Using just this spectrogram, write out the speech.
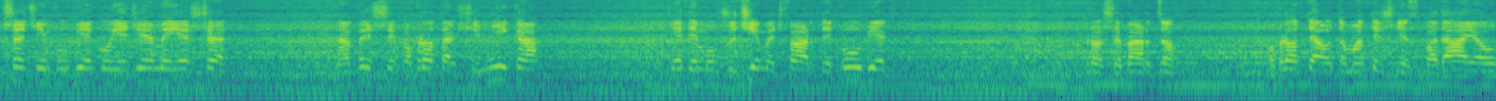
Na trzecim półbiegu jedziemy jeszcze na wyższych obrotach silnika. Kiedy mu wrzucimy czwarty półbieg, proszę bardzo, obroty automatycznie spadają.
